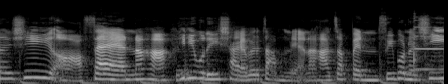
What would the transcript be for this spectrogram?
นัชชีแฟนนะคะที่ดิวลิใช้ประจำเนี่ยนะคะจะเป็นฟิโบนัชชี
